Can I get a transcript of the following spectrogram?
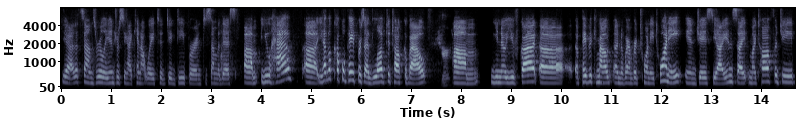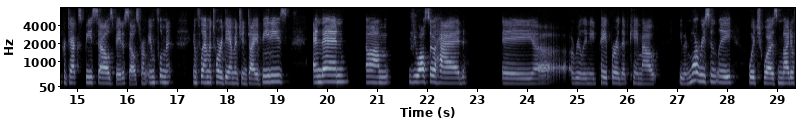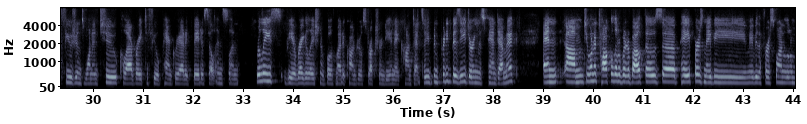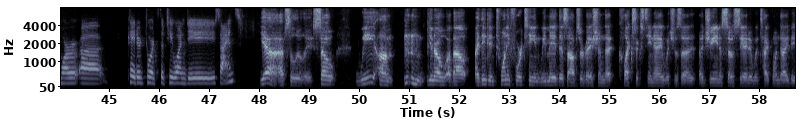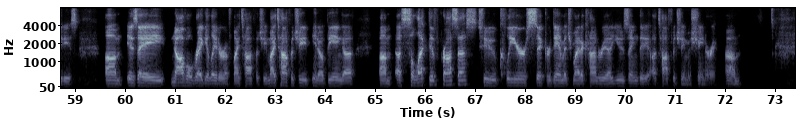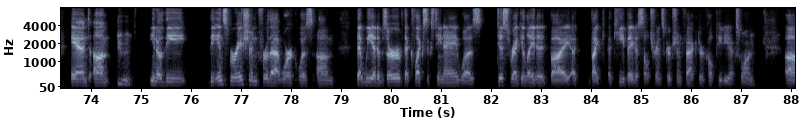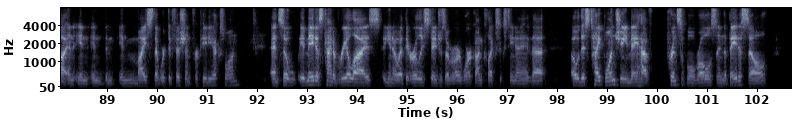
Yeah, that sounds really interesting. I cannot wait to dig deeper into some of this. Um, you have uh, you have a couple papers I'd love to talk about. Sure. Um, you know, you've got uh, a paper came out in November 2020 in JCI Insight. Mitophagy protects B cells, beta cells from inflammatory damage in diabetes. And then um, you also had a, uh, a really neat paper that came out even more recently, which was mitofusins one and two collaborate to fuel pancreatic beta cell insulin release via regulation of both mitochondrial structure and DNA content. So you've been pretty busy during this pandemic. And um, do you want to talk a little bit about those uh, papers? Maybe maybe the first one a little more uh, catered towards the T1D science. Yeah, absolutely. So we, um, you know, about I think in 2014 we made this observation that CLEC16A, which is a, a gene associated with type 1 diabetes, um, is a novel regulator of mitophagy. Mitophagy, you know, being a um, a selective process to clear sick or damaged mitochondria using the autophagy machinery. Um, and um, you know the the inspiration for that work was um, that we had observed that CLEC16A was dysregulated by a by a key beta cell transcription factor called PDX1 uh, and in in in mice that were deficient for PDX1. And so it made us kind of realize, you know, at the early stages of our work on CLEC16A that, oh, this type 1 gene may have principal roles in the beta cell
